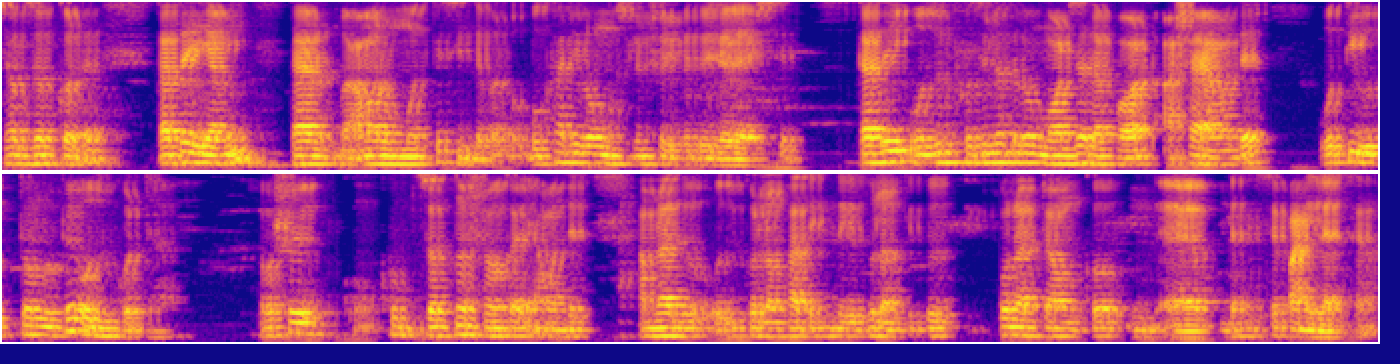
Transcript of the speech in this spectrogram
ঝকঝক করবে। তাতেই আমি তার, আমার উন্মতকে চিনতে পারব। বুখারি এবং মুসলিম শরীফে দুই জায়গায় এসেছে। কাজেই অজুর ফজিলত এবং মর্যাদা পাওয়ার আশায় আমাদের অতি উত্তম রূপে অজু করতে হবে অবশ্যই খুব যত্ন সহকারে আমাদের, আমরা অজু করলাম, হাতে এখান থেকে ধুলাম, কিন্তু কোনো একটা অঙ্ক দেখা যাচ্ছে পানি লাগছে না।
